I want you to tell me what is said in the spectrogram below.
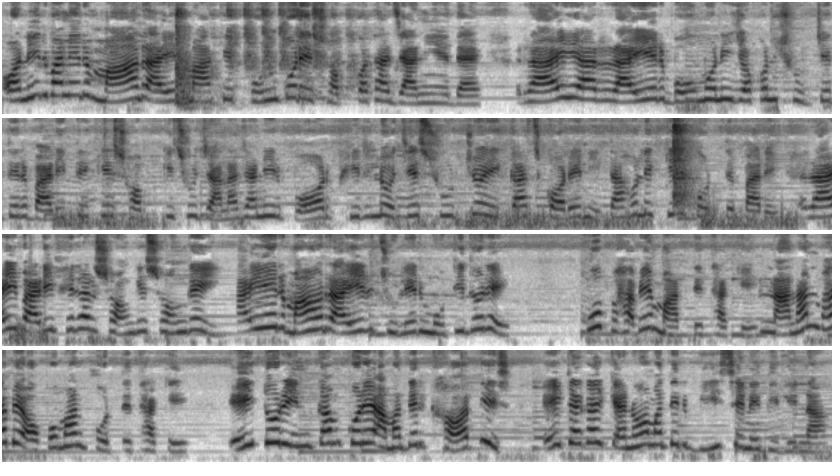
অনির্বাণের মা রায়ের মাকে ফোন করে সব কথা জানিয়ে দেয়। রায় আর রায়ের বৌমণি যখন সূর্যদের বাড়ি থেকে সব কিছু জানাজানির পর ফিরলো যে, সূর্য এই কাজ করেনি, তাহলে কে করতে পারে? রায় বাড়ি ফেরার সঙ্গে সঙ্গেই রায়ের মা রায়ের চুলের মুঠি ধরে খুব ভাবে মারতে থাকে, নানানভাবে অপমান করতে থাকে। এই তোর ইনকাম করে আমাদের খাওয়াতিস? এই টাকায় কেন আমাদের বিষ এনে দিলি না?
